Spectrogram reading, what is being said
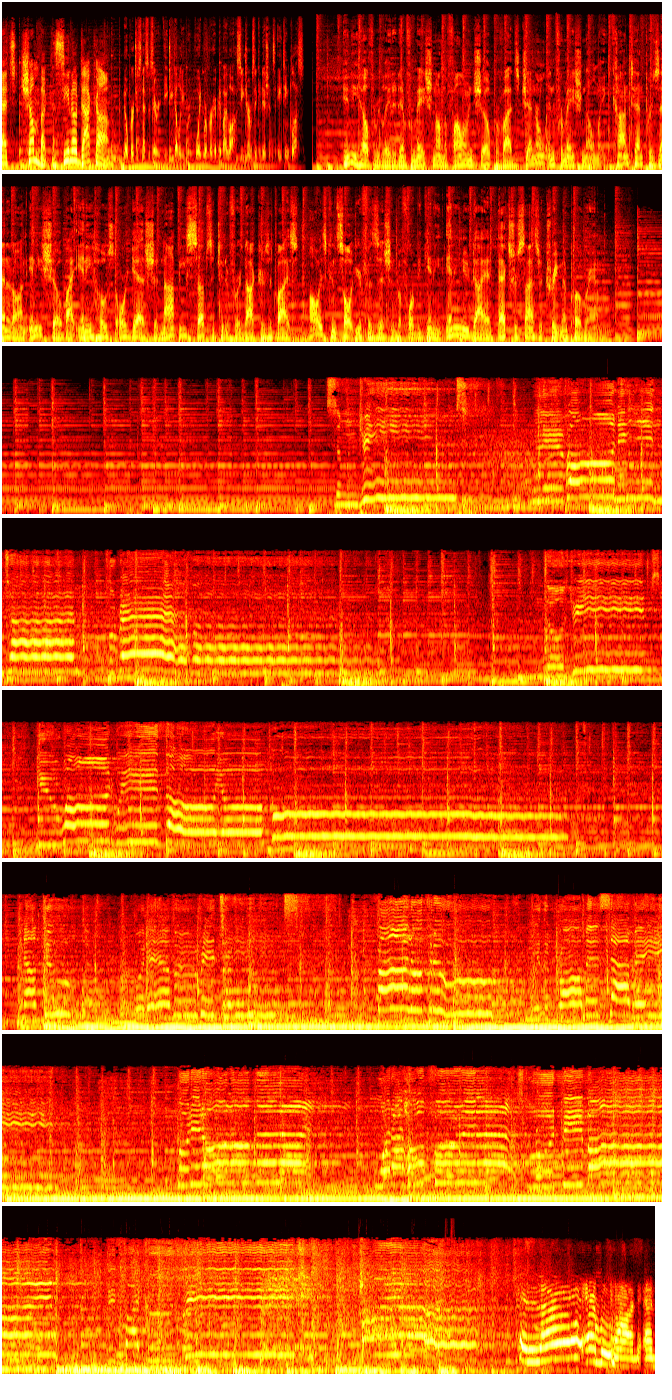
That's chumbacasino.com. No purchase necessary. BGW. Group. Void were prohibited by law. See terms and conditions. 18 plus. Any health-related information on the following show provides general information only. Content presented on any show by any host or guest should not be substituted for a doctor's advice. Always consult your physician before beginning any new diet, exercise, or treatment program. Some dreams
